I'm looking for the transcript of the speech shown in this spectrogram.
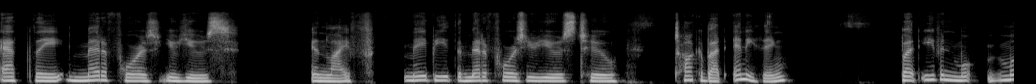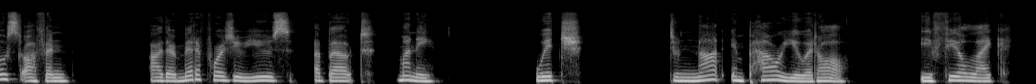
at the metaphors you use in life? Maybe the metaphors you use to talk about anything, but even mo- most often, are there metaphors you use about money which do not empower you at all? You feel like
